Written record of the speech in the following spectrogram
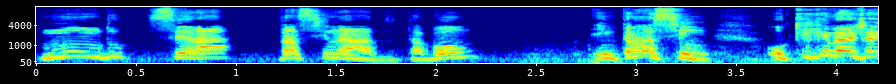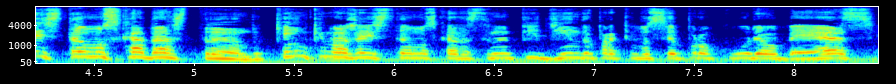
mundo será vacinado, tá bom? Então, assim, o que, que nós já estamos cadastrando? Quem que nós já estamos cadastrando pedindo para que você procure a UBS?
